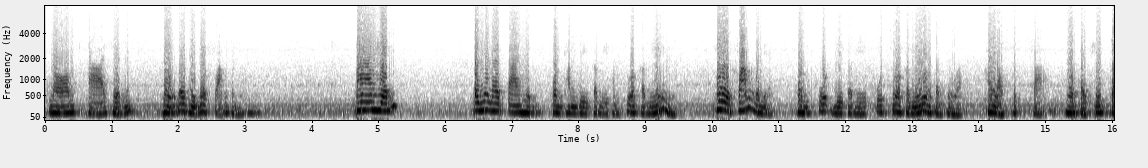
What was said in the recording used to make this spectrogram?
ดล้อมตาเห็นหูได้ยินได้ฟังกันตาเห็น เป็นยังไงตาเห็น คนทำดีก็มีทำชั่วก็มีหูฟังมันเนี่ย คนพูดดีก็มีพูดชั่วก็มีกันตัวให้เราศึกษาลงไปที่ใจ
